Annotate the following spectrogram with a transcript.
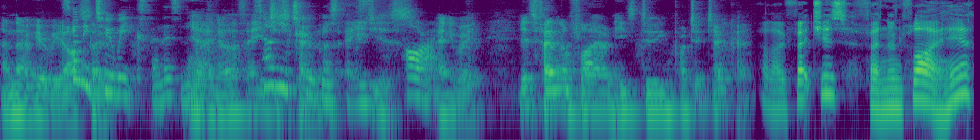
and now here we. It's are. only so- two weeks then, isn't it? Yeah, I know that's It's ages only ago. two That's weeks. ages. All right. Anyway, it's Fenland Flyer, and he's doing Project Joker. Hello, Fetchers. Fenland Flyer here.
